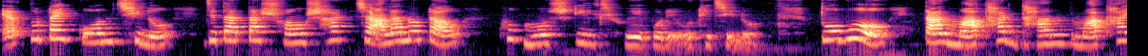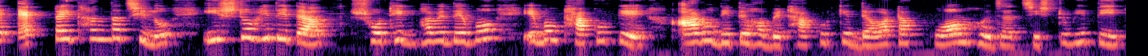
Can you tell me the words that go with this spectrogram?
এতটাই কম ছিল যে তার তার সংসার চালানোটাও খুব মুশকিল হয়ে পড়ে উঠেছিল। তবুও তার মাথার ধান, মাথায় একটাই ধান্দা ছিল, ইষ্টভীতিটা সঠিকভাবে দেব এবং ঠাকুরকে আরও দিতে হবে। ঠাকুরকে দেওয়াটা কম হয়ে যাচ্ছে, ইষ্টভীতি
